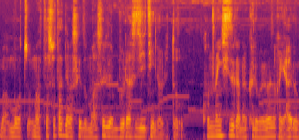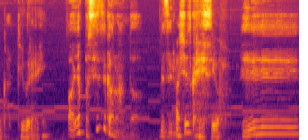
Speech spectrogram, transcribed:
まあもうちょまあ多少経ってますけどまあそれでもブラス GT に乗るとこんなに静かな車世の中にあるんかっていうぐらい。あやっぱ静かなんだベゼルあ静かですよ。へえ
